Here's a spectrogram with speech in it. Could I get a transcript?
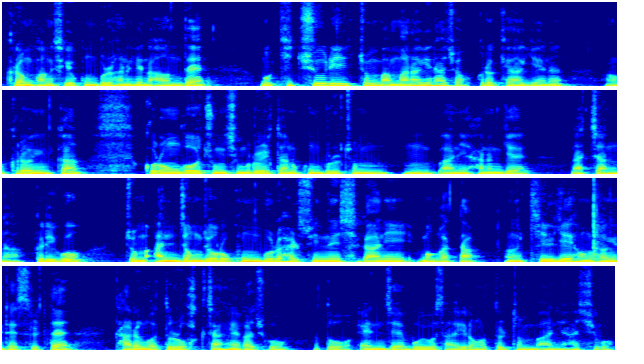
그런 방식의 공부를 하는 게 나은데 뭐 기출이 좀 만만하긴 하죠. 그렇게 하기에는 어, 그러니까 그런 거 중심으로 일단 공부를 좀 음, 많이 하는 게 낫지 않나. 그리고 좀 안정적으로 공부를 할 수 있는 시간이 뭔가 딱 어, 길게 형성이 됐을 때 다른 것들로 확장해가지고 또 엔제 모의고사 이런 것들 좀 많이 하시고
